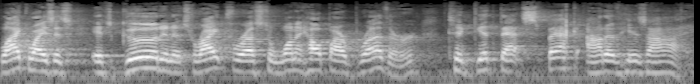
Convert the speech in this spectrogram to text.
Likewise, it's, it's good and it's right for us to want to help our brother to get that speck out of his eye.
